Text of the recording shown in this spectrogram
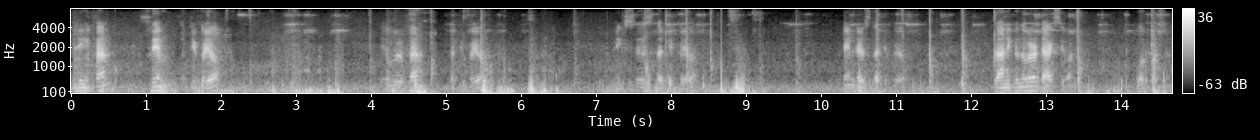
ceiling fan same thirty five table fan thirty five mixes thirty five grinders thirty five దాని కింద కూడా ట్యాక్స్ ఇవ్వండి ఫోర్ పర్సెంట్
